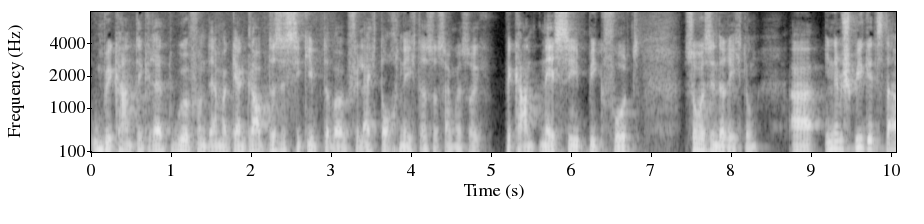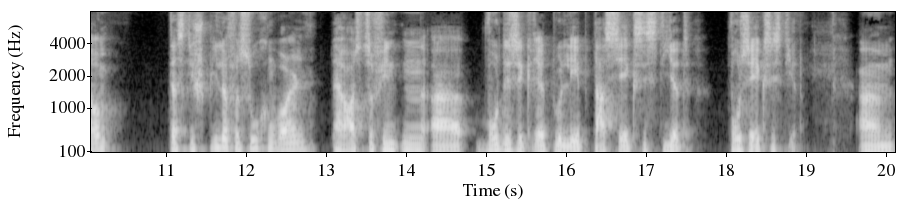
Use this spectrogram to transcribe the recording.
unbekannte Kreatur, von der man gern glaubt, dass es sie gibt, aber vielleicht doch nicht. Also sagen wir so, bekannt Nessie, Bigfoot, sowas in der Richtung. Äh, in dem Spiel geht es darum, dass die Spieler versuchen wollen, herauszufinden, äh, wo diese Kreatur lebt, dass sie existiert, wo sie existiert. Ähm,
